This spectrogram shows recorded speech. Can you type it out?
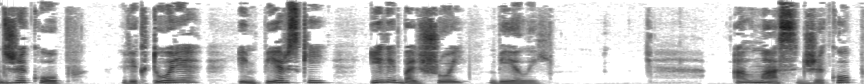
Джекоб, Виктория, Имперский или Большой Белый. Алмаз Джекоб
